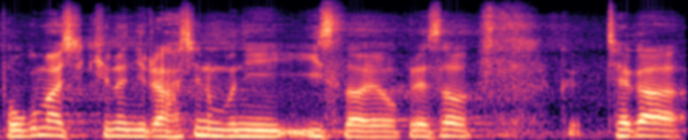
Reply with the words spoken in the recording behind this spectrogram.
복음화시키는 일을 하시는 분이 있어요. 그래서 그 제가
